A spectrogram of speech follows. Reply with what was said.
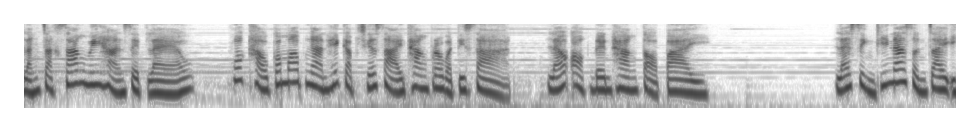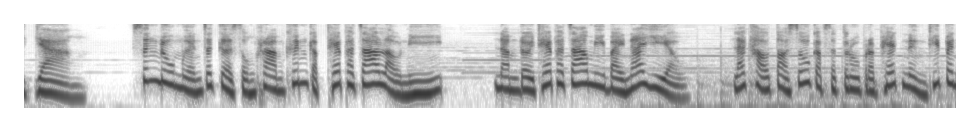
หลังจากสร้างวิหารเสร็จแล้ว พวกเขาก็มอบงานให้กับเชื้อสายทางประวัติศาสตร์ แล้วออกเดินทางต่อไป และสิ่งที่น่าสนใจอีกอย่าง ซึ่งดูเหมือนจะเกิดสงครามขึ้นกับเทพเจ้าเหล่านี้นำโดยเทพเจ้ามีใบหน้าเหี่ยว และเขาต่อสู้กับศัตรูประเภทหนึ่งที่เป็น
